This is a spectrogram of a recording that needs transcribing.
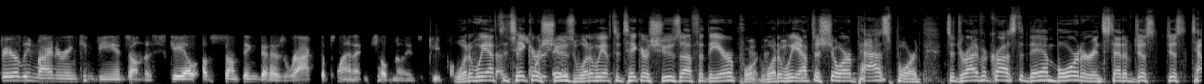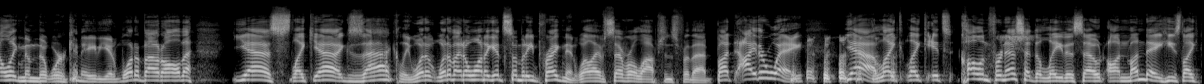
fairly minor inconvenience on the scale of something that has racked the planet and killed millions of people. What do we have That's to take our shoes? What do we have to take our shoes off at the airport? What do we have to show our passport to drive across the damn border instead of just just telling them that we're Canadian? What about all that? Yes, like yeah, exactly. What if, what if I don't want to get somebody pregnant? Well, I have several options for that. But either way, yeah, like like it's Colin Furness had to lay this out on Monday. He's like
